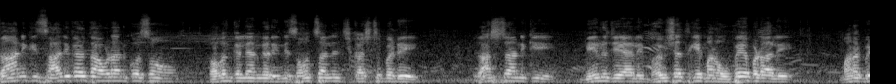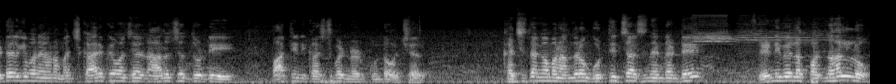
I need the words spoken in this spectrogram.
దానికి సాధికారత అవడానికి కోసం పవన్ కళ్యాణ్ గారు ఇన్ని సంవత్సరాల నుంచి కష్టపడి రాష్ట్రానికి మేలు చేయాలి భవిష్యత్తుకి మనం ఉపయోగపడాలి మన బిడ్డలకి మనం ఏమైనా మంచి కార్యక్రమాలు చేయాలనే ఆలోచనతోటి పార్టీని కష్టపడి నడుపుకుంటూ వచ్చారు. ఖచ్చితంగా మనం అందరం గుర్తించాల్సింది ఏంటంటే రెండు వేల పద్నాలుగులో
